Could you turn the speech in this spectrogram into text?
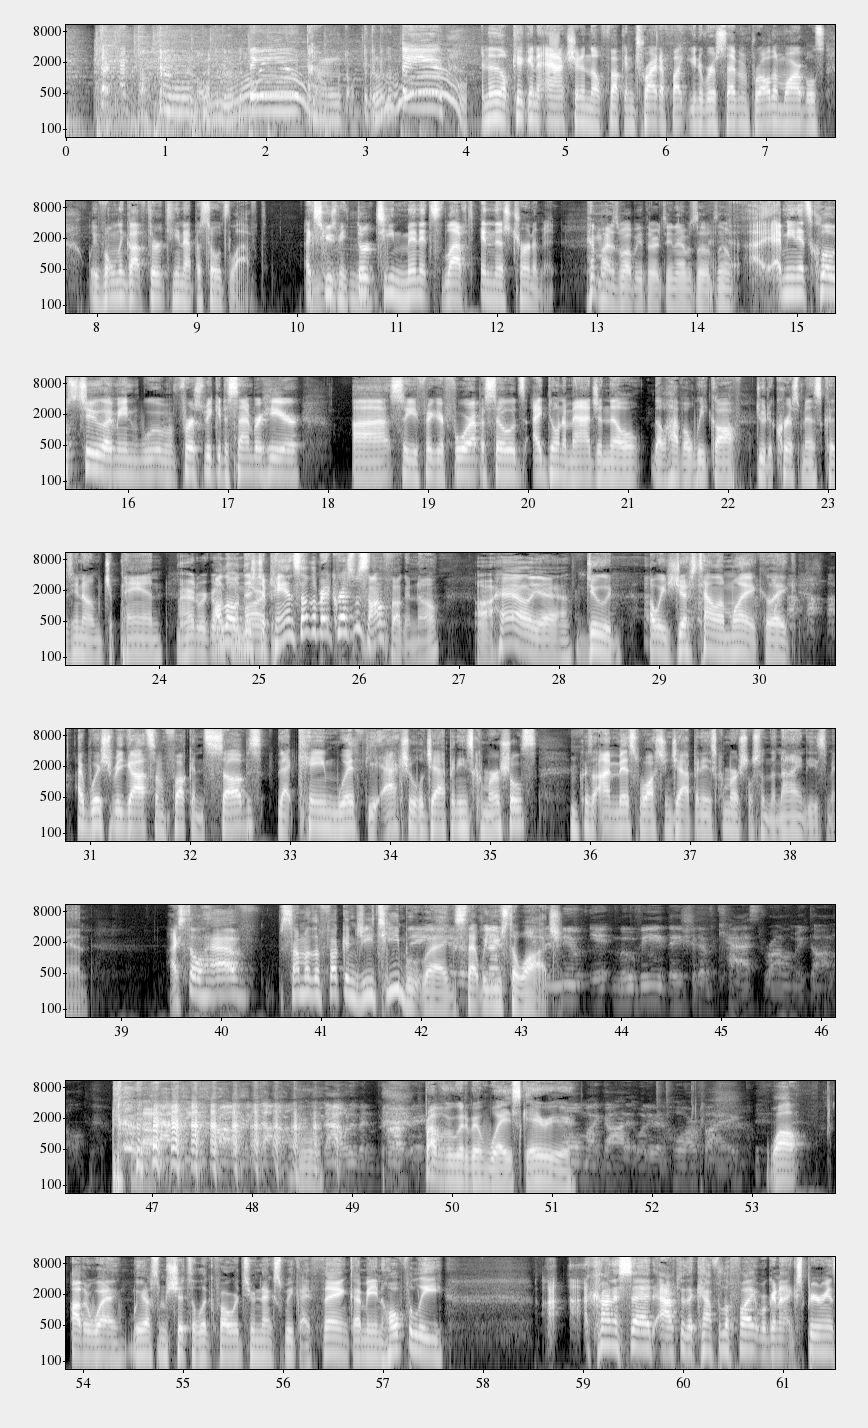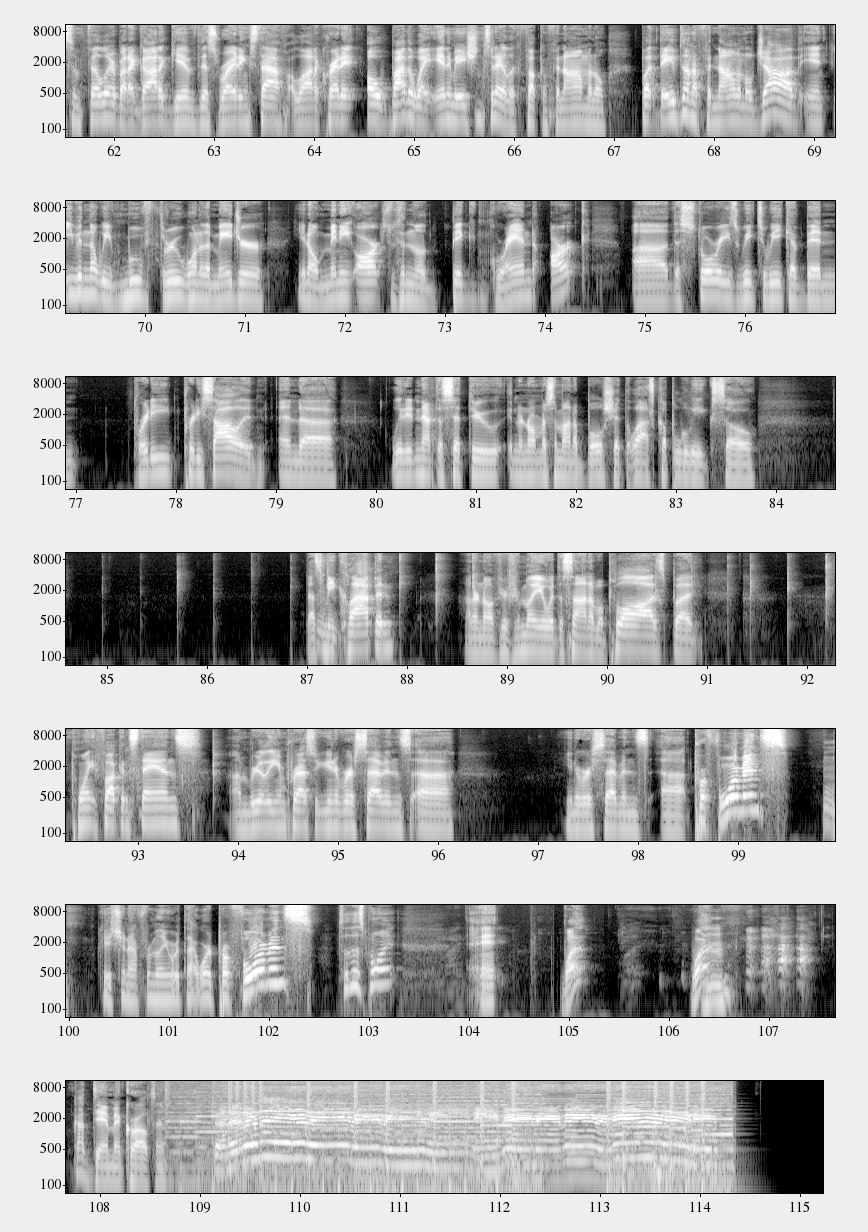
And then they'll kick into action and they'll fucking try to fight Universe 7 for all the marbles. We've only got 13 episodes left. Excuse me, 13 minutes left in this tournament. It might as well be 13 episodes. Though. I, I mean, it's close too. I mean, first week of December here, uh, so you figure four episodes. I don't imagine they'll they'll have a week off due to Christmas because you know Japan. I heard we're going. Although till does March. Japan celebrate Christmas? I don't fucking know. Oh hell yeah! dude i was just telling mike like i wish we got some fucking subs that came with the actual japanese commercials because i miss watching japanese commercials from the 90s man i still have some of the fucking gt bootlegs that we used to watch The new It movie, they should have cast Ronald McDonald. Ronald McDonald. That would have been perfect. probably would have been way scarier Oh my god, it would have been horrifying. Well, either way, we have some shit to look forward to next week, I think. I mean, hopefully, I, I kind of said after the Kefla fight, we're going to experience some filler, but I got to give this writing staff a lot of credit. Oh, by the way, animation today looked fucking phenomenal, but they've done a phenomenal job. And even though we've moved through one of the major, you know, mini arcs within the big grand arc, uh, the stories week to week have been pretty, pretty solid. And, uh, we didn't have to sit through an enormous amount of bullshit the last couple of weeks. So that's me clapping. I don't know if you're familiar with the sound of applause, but point fucking stands. I'm really impressed with Universe 7's uh Universe 7's uh performance. In case you're not familiar with that word, performance to this point. And what? What? God damn it, Carlton.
